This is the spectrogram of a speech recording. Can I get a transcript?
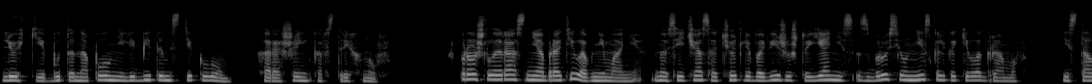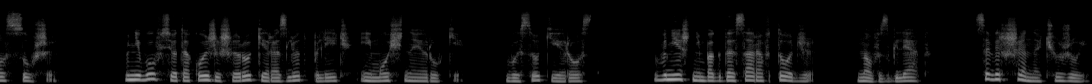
Легкие будто наполнили битым стеклом, хорошенько встряхнув прошлый раз не обратила внимания, но сейчас отчетливо вижу, что Янис сбросил несколько килограммов и стал суше. У него все такой же широкий разлет плеч и мощные руки, высокий рост. Внешне Багдасаров тот же, но взгляд совершенно чужой,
